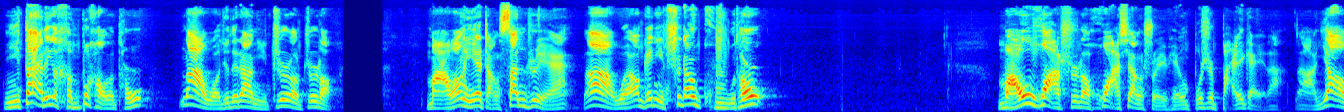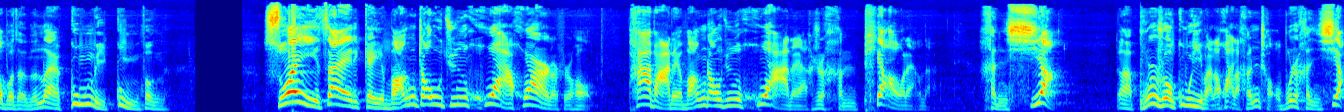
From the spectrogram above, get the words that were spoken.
你带了一个很不好的头，那我就得让你知道知道，马王爷长三只眼啊！我要给你吃点苦头。毛画师的画像水平不是白给的啊，要不怎么能在宫里供奉呢？所以在给王昭君画画的时候，他把这王昭君画的呀是很漂亮的，很像，啊，不是说故意把她画的很丑，不是很像，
